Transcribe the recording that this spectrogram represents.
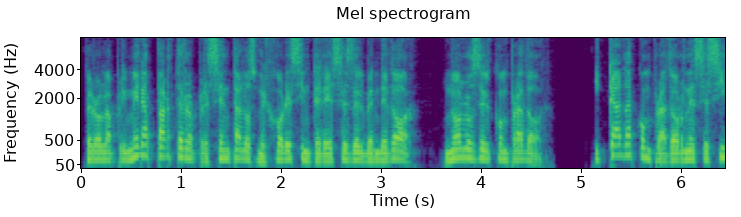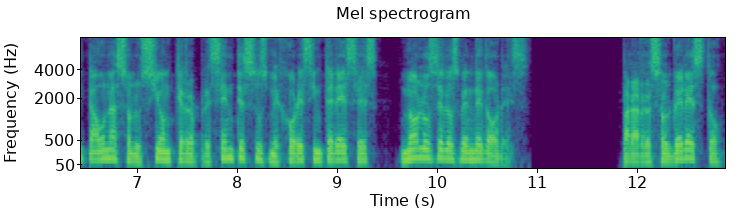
Pero la primera parte representa los mejores intereses del vendedor, no los del comprador. Y cada comprador necesita una solución que represente sus mejores intereses, no los de los vendedores. Para resolver esto,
